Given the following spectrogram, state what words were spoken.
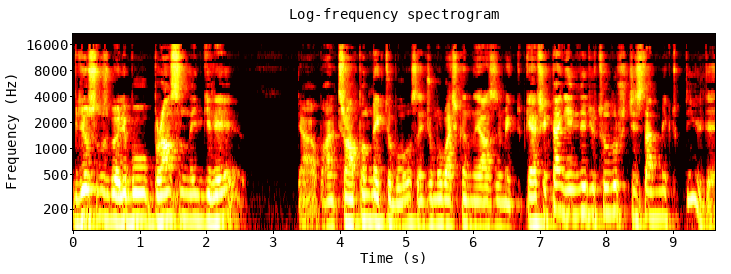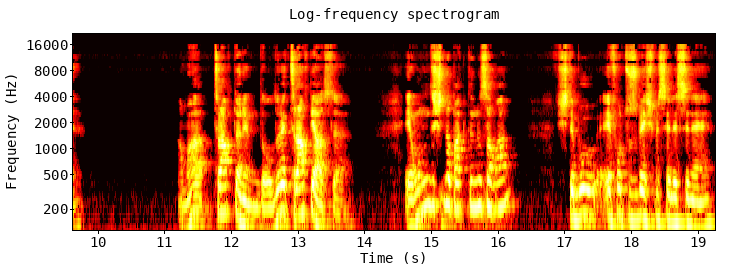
biliyorsunuz böyle bu Brunson'la ilgili ya hani Trump'ın mektubu, Sayın Cumhurbaşkanı'na yazdığı mektup gerçekten yenilir yutulur cinsten bir mektup değildi. Ama Trump döneminde oldu ve Trump yazdı. E onun dışında baktığınız zaman işte bu F-35 meselesine,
